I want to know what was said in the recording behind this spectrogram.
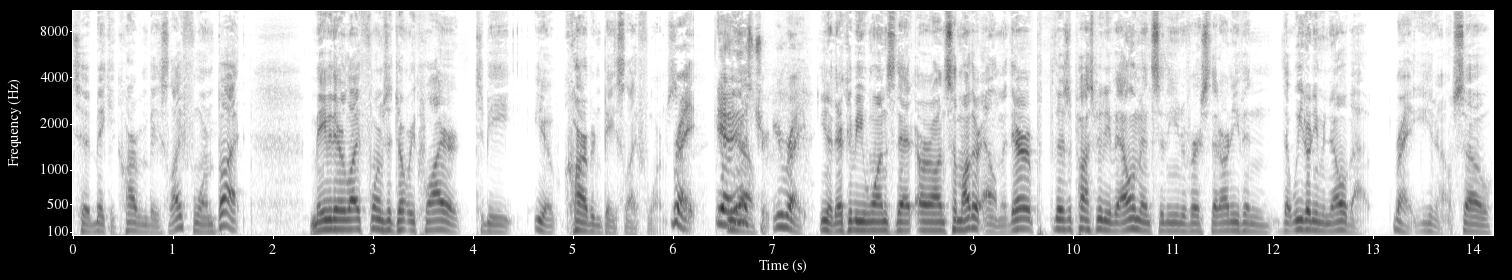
to make a carbon based life form, but maybe there are life forms that don't require to be you know carbon based life forms. Right. Yeah, You that's know, true. You're right. You know, there could be ones that are on some other element. There, are, there's a possibility of elements in the universe that aren't even that we don't even know about. Right. You know, so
